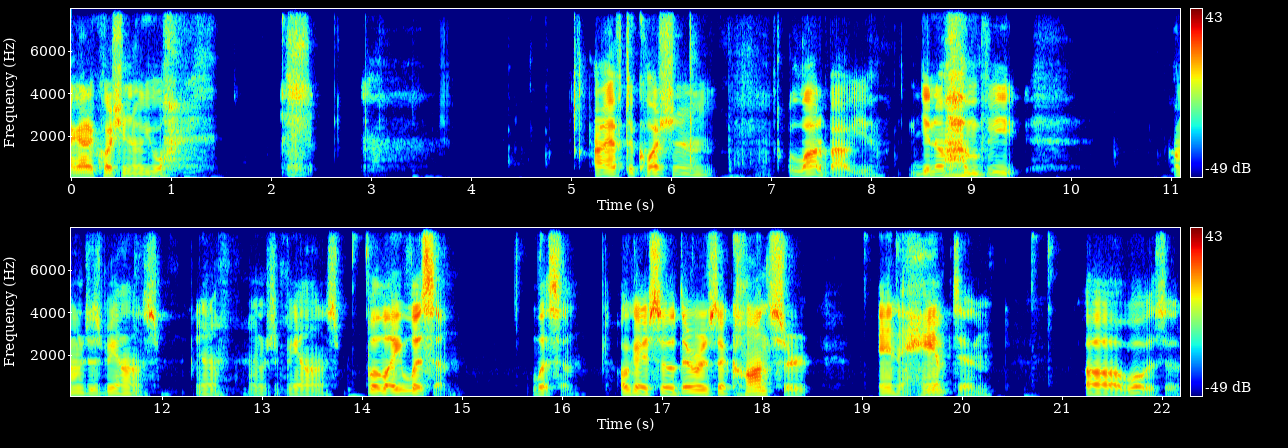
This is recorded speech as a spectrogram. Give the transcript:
i gotta question who you are I have to question a lot about you. You know, I'm be I'm gonna just be honest. You know, I'm gonna just be honest. But like listen. Listen. Okay, so there was a concert in Hampton. Uh what was it?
